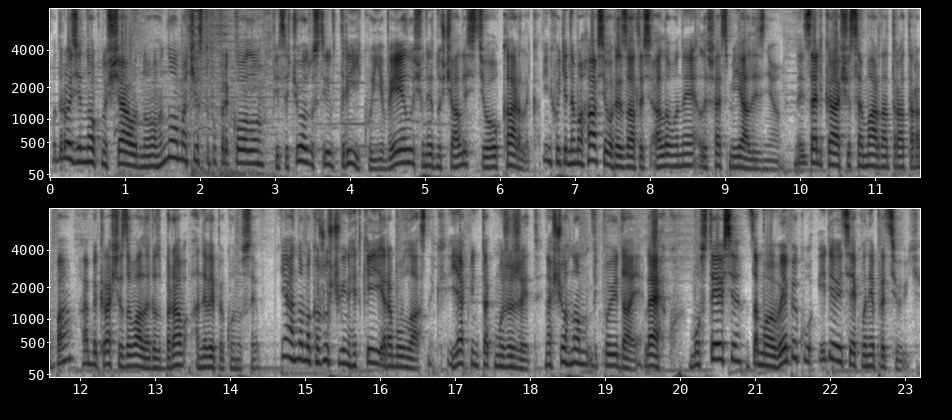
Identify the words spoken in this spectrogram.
По дорозі нокнув ще одного гнома, чисто по приколу. Після чого зустрів трійку, і виявилось, вони знущались з цього карлика. Він хоч і намагався огризатись, але вони лише сміялись з нього. Нейзелька, що це марна трата раба, хай би краще завали розбирав, а не випеку носив. Я гнома кажу, що він гидкий рабовласник. Як він так може жити? На що гном відповідає? Легко. Мостився, замовив випеку і дивиться, як вони працюють.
